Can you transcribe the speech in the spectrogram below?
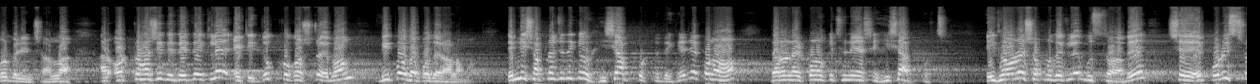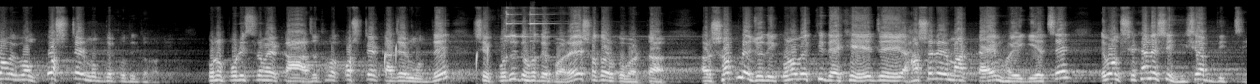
করবেন ইনশাআল্লাহ। আর অট্টহাসি দিতে দেখলে এটি দুঃখ, কষ্ট এবং বিপদ আপদের আলামত। তেমনি স্বপ্নে যদি কেউ হিসাব করতে দেখে যে কোনো ধরনের কোনো কিছু নিয়ে সে হিসাব করছে, এই ধরনের স্বপ্ন দেখলে বুঝতে হবে সে পরিশ্রম এবং কষ্টের মধ্যে পতিত হবে। কোনো পরিশ্রমের কাজ অথবা কষ্টের কাজের মধ্যে সে পতিত হতে পারে, সতর্কবার্তা। আর স্বপ্নে যদি কোনো ব্যক্তি দেখে যে হাসরের মাঠ কায়েম হয়ে গিয়েছে এবং সেখানে সে হিসাব দিচ্ছে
